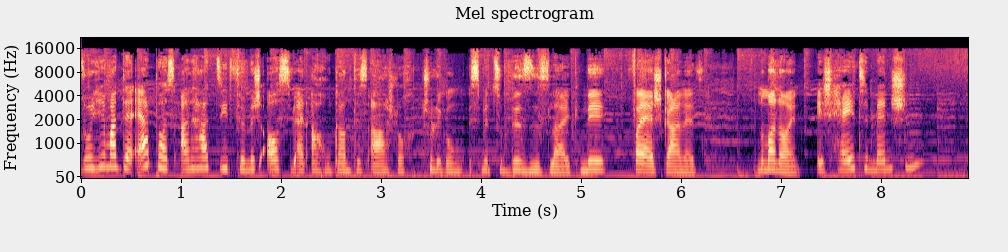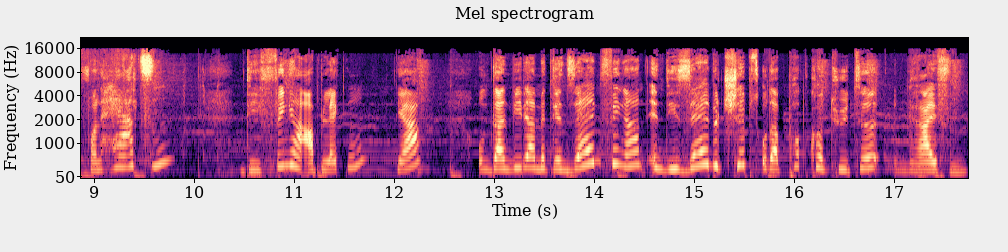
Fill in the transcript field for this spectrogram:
so jemand, der AirPods anhat, sieht für mich aus wie ein arrogantes Arschloch. Entschuldigung, ist mir zu businesslike. Nee, feier ich gar nicht. Nummer 9. Ich hate Menschen von Herzen, die Finger ablecken, ja, und dann wieder mit denselben Fingern in dieselbe Chips- oder Popcorn-Tüte greifen.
